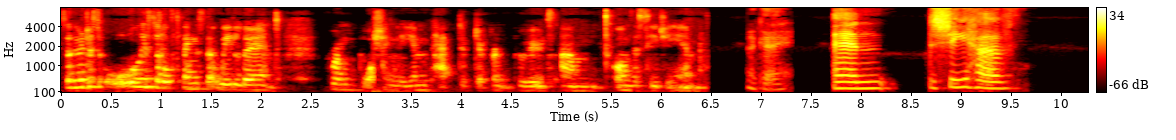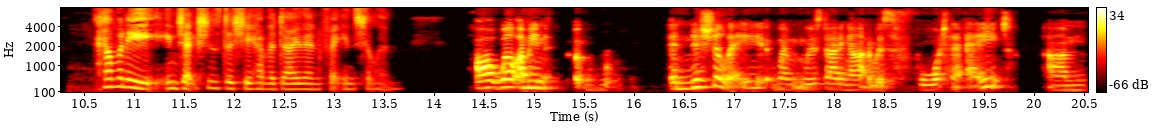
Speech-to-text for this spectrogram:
So there are just all these little things that we learned from watching the impact of different foods um, on the CGM. Okay, and does she have? How many injections does she have a day then for insulin? Oh, well, I mean, initially when we were starting out, it was four to eight. Um,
